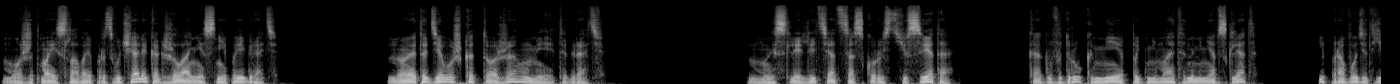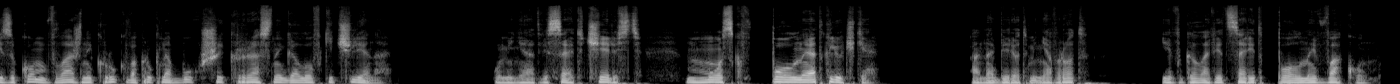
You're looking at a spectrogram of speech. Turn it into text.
Может, мои слова и прозвучали как желание с ней поиграть. Но эта девушка тоже умеет играть. Мысли летят со скоростью света, как вдруг Мия поднимает на меня взгляд и проводит языком влажный круг вокруг набухшей красной головки члена. У меня отвисает челюсть, мозг в полной отключке. Она берет меня в рот, и в голове царит полный вакуум.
